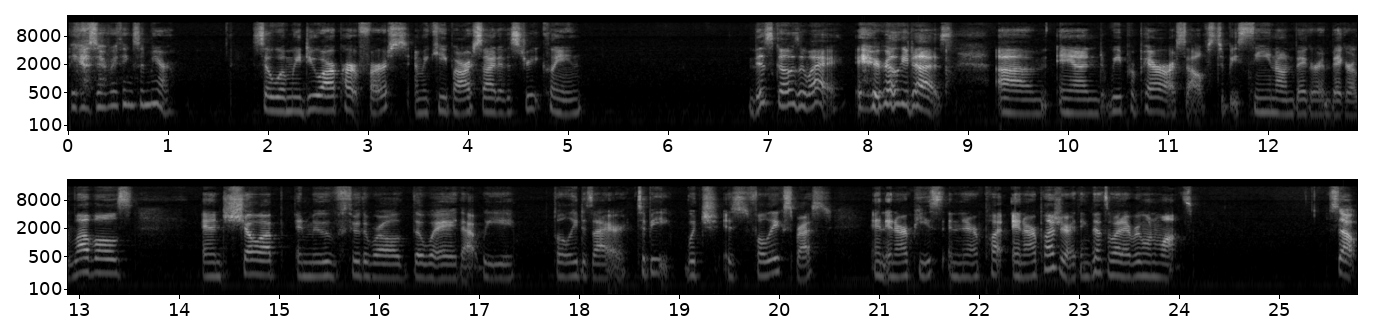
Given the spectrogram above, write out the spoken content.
because everything's a mirror. So when we do our part first and we keep our side of the street clean, this goes away. It really does. Um, and we prepare ourselves to be seen on bigger and bigger levels and show up and move through the world the way that we fully desire to be, which is fully expressed and in our peace and in our in our pleasure. I think that's what everyone wants. So,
